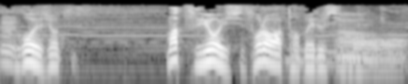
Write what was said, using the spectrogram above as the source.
うんすごいでしょ。まあ強いし、空は飛べるし、うんも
